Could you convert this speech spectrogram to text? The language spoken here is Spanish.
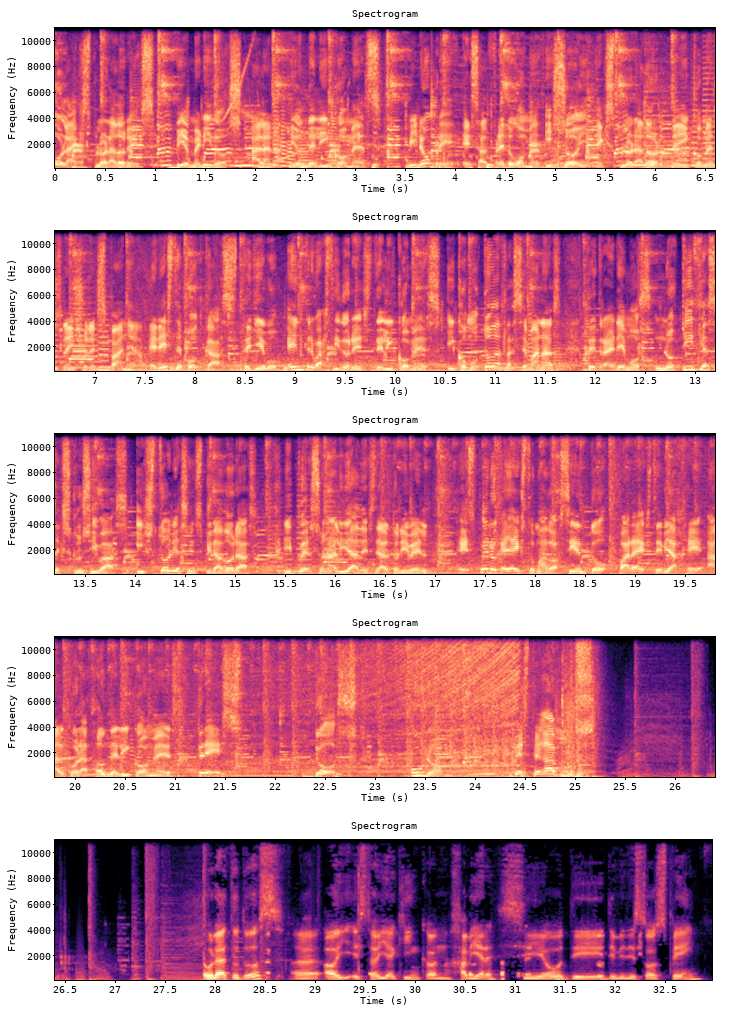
Hola exploradores, bienvenidos a la nación del e-commerce. Mi nombre es Alfredo Gómez y soy explorador de e-commerce Nation España. En este podcast te llevo entre bastidores del e-commerce y como todas las semanas te traeremos noticias exclusivas, historias inspiradoras y personalidades de alto nivel. Espero que hayáis tomado asiento para este viaje al corazón del e-commerce. 3, 2, 1. Despegamos. Hola a todos, uh, hoy estoy aquí con Javier, CEO de DVD Store Spain.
